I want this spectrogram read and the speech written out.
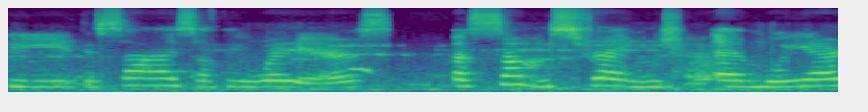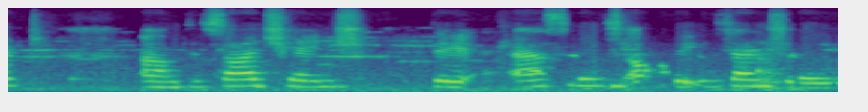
the, the size of the wares. But some strange and weird um, design change the essence of the essential,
